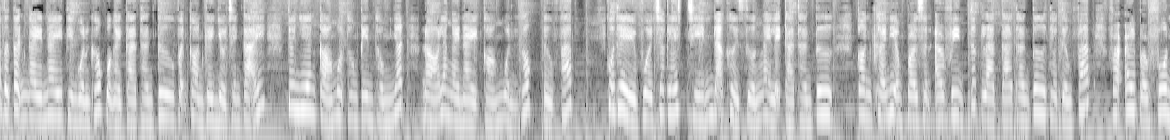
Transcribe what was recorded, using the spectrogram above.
Cho tới tận ngày nay thì nguồn gốc của ngày Cá tháng 4 vẫn còn gây nhiều tranh cãi. Tuy nhiên, có một thông tin thống nhất, đó là ngày này có nguồn gốc từ Pháp. Cụ thể, vua Charles IX đã khởi xướng ngày lễ cá tháng 4, còn khái niệm Poison Arvin tức là cá tháng 4 theo tiếng Pháp và April Fool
